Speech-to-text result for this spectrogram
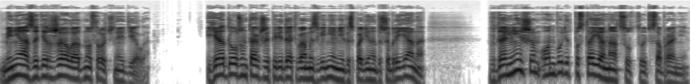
Меня задержало одно срочное дело. Я должен также передать вам извинения господина Дешебрияна. В дальнейшем он будет постоянно отсутствовать в собрании.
